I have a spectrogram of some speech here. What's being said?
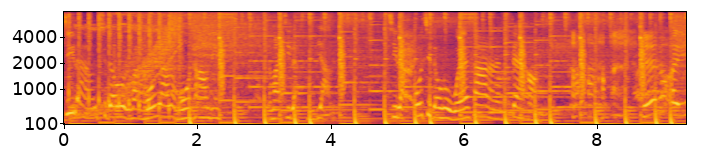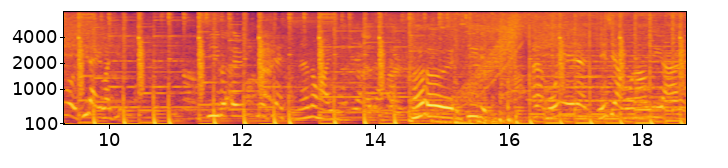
ကြည့်လိုက်အောင်ချစ်တုံးလို့ဒီမှာမိုးရတော့မိုး ကြည့်ပဲအိမ်ကိုကြည့်လိုက်နန်းတော့ဟာကြီးဟေးကြည့်တယ်အဲ့ဒါမိုးရဲတဲ့နေချာမိုးထောင်းပြီးရတယ်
